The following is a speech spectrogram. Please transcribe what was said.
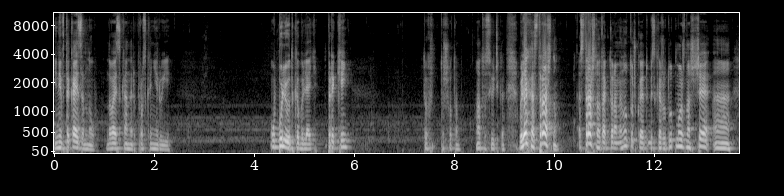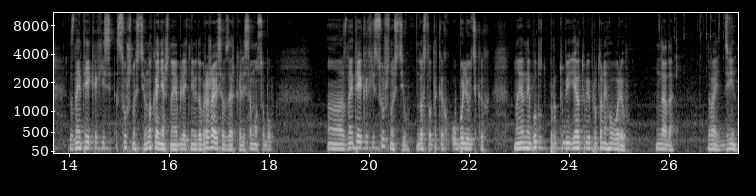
І не втикай за мною. Давай сканер, просканіруй її. Ублюдка, блядь. Прикинь. То, то там? А, то свічка. Бляха, страшно. Страшно так, то на минуточку, я тобі скажу. Тут можна ще е, знайти якихось сушностей. Ну, звісно, я, блядь, не відображаюся в зеркалі, само собою. Е, знайти якихось сушностів, досить таких ублюдських. Ну я не буду про тобі. Я тобі про то не говорив. Да-да. Давай, дзвін.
